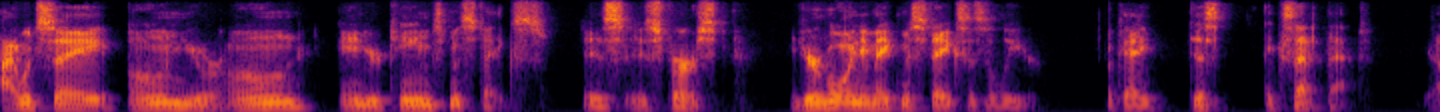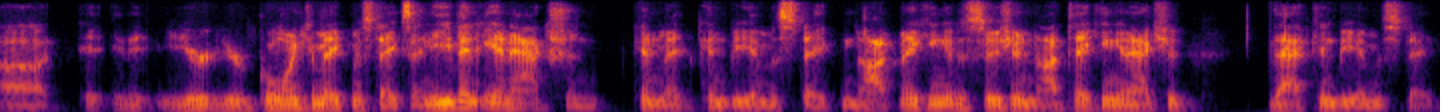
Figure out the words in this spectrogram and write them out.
I would say own your own and your team's mistakes is is first. You're going to make mistakes as a leader. Okay, just accept that. Uh, it, it, you're you're going to make mistakes, and even inaction can make can be a mistake. Not making a decision, not taking an action, that can be a mistake.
